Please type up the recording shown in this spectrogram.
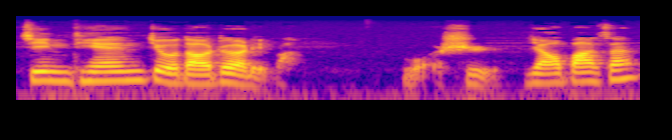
今天就到这里吧。我是幺八三。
